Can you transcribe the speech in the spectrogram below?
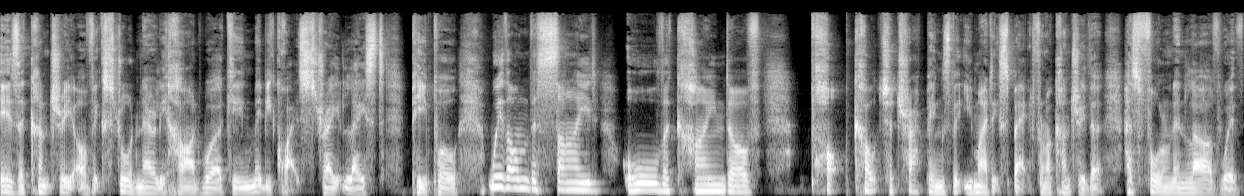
is a country of extraordinarily hardworking, maybe quite straight laced people, with on the side all the kind of pop culture trappings that you might expect from a country that has fallen in love with,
